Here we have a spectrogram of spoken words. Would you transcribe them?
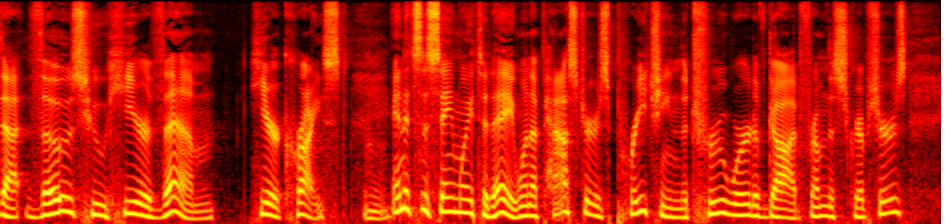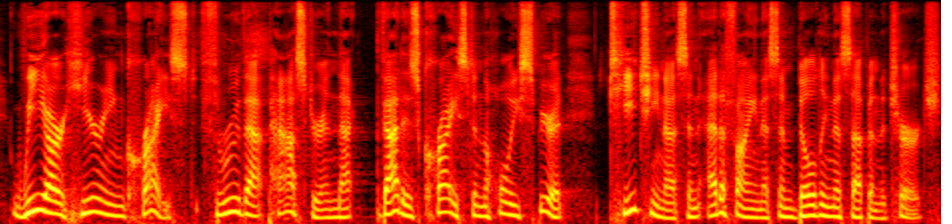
that those who hear them hear Christ. Mm. And it's the same way today. When a pastor is preaching the true word of God from the scriptures, we are hearing Christ through that pastor, and that that is Christ and the Holy Spirit teaching us and edifying us and building us up in the church.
